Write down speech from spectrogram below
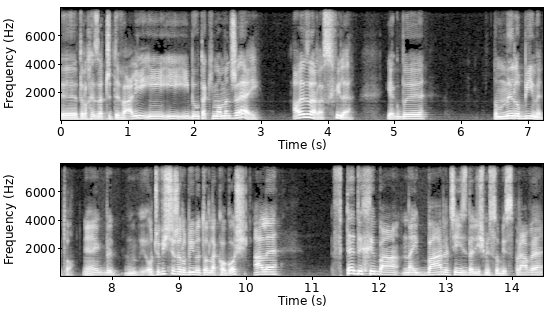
y, trochę zaczytywali i, i, i był taki moment, że ej, ale zaraz, chwilę, jakby to my robimy to, nie? Jakby, m, oczywiście, że robimy to dla kogoś, ale wtedy chyba najbardziej zdaliśmy sobie sprawę,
